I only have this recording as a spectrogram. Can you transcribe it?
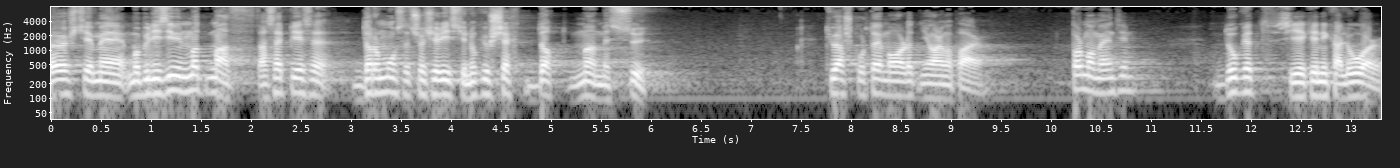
është që me mobilizimin më të madh të asaj pjese dërmuese të shoqërisë që nuk ju sheh dot më me sy. T'ju ashkurtojmë orët një orë më parë. Për momentin duket si e keni kaluar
